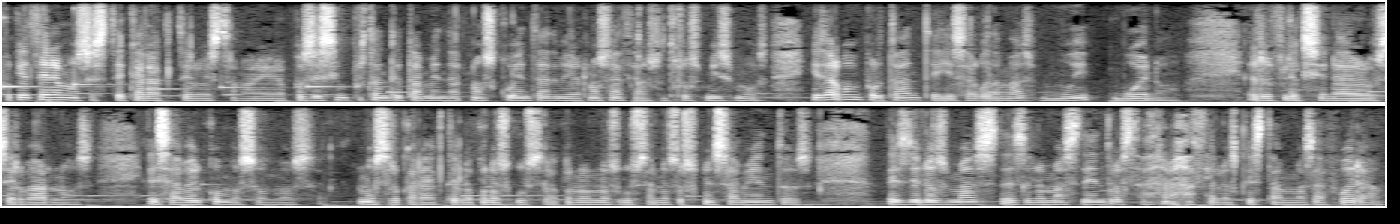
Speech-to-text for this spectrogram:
¿Por qué tenemos este carácter o esta manera? Pues es importante también darnos cuenta de mirarnos hacia nosotros mismos. Y es algo importante y es algo además muy bueno. El reflexionar, el observarnos, el saber cómo somos, nuestro carácter, lo que nos gusta, lo que no nos gusta, nuestros pensamientos, desde los más, desde lo más dentro hasta hacia los que están más afuera.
